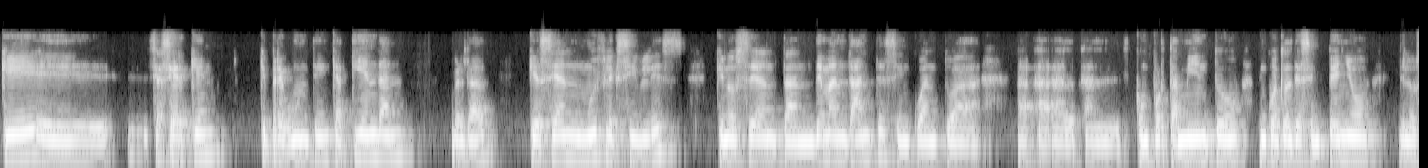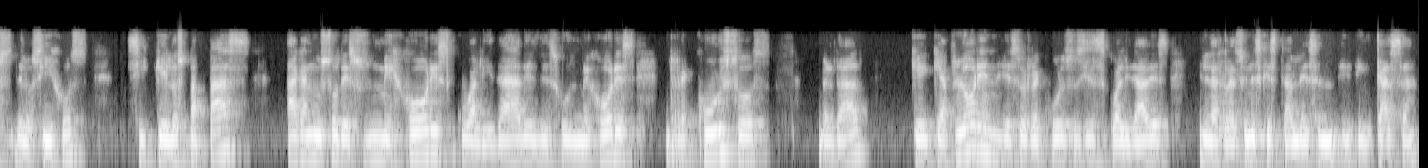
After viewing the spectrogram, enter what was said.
que eh, se acerquen, que pregunten, que atiendan, ¿verdad? Que sean muy flexibles, que no sean tan demandantes en cuanto a, al comportamiento, en cuanto al desempeño de los, de los hijos, sí que los papás hagan uso de sus mejores cualidades, de sus mejores recursos, ¿verdad? Que, afloren esos recursos y esas cualidades en las relaciones que establecen en, casa,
